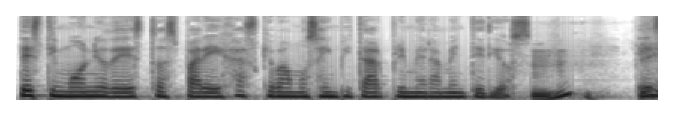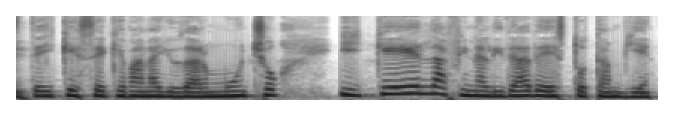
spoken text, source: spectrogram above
testimonio de estas parejas que vamos a invitar primeramente Dios. Este, y que sé que van a ayudar mucho. ¿Y qué es la finalidad de esto también?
